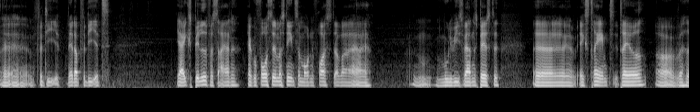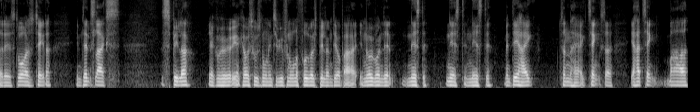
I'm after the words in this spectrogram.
Øh, fordi, netop fordi, at jeg ikke spillede for sejrene. Jeg kunne forestille mig sådan en som Morten Frost, der var øh, muligvis verdens bedste. Øh, ekstremt drevet, og hvad hedder det, store resultater. Jamen den slags spiller, jeg, kunne høre, jeg kan også huske nogle interview fra nogle af fodboldspillerne, det var bare, jamen nu har vi vundet den næste, næste, næste. Men det har jeg ikke, sådan har jeg ikke tænkt, så jeg har tænkt meget,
